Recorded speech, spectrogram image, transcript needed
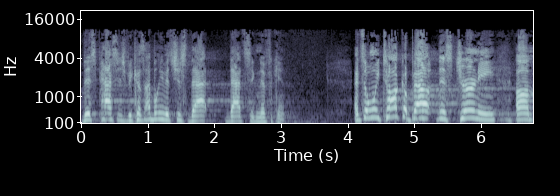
this passage because I believe it's just that, that significant. And so when we talk about this journey, um,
